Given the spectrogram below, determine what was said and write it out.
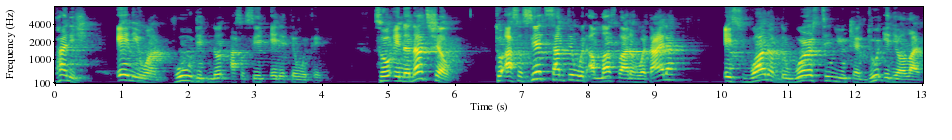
punish anyone who did not associate anything with him. So in a nutshell, to associate something with Allah subhanahu wa ta'ala is one of the worst things you can do in your life.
